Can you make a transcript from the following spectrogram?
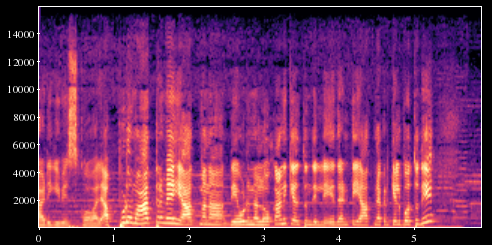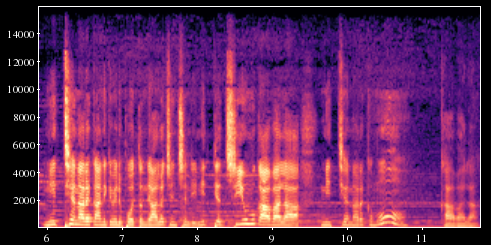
కడిగి వేసుకోవాలి. అప్పుడు మాత్రమే ఈ ఆత్మన దేవుడున్న లోకానికి వెళ్తుంది. లేదంటే ఈ ఆత్మ ఎక్కడికి వెళ్ళిపోతుంది? నిత్య నరకానికి వెళ్ళిపోతుంది. ఆలోచించండి నిత్య జీవము కావాలా? నిత్య నరకము కావాలా?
